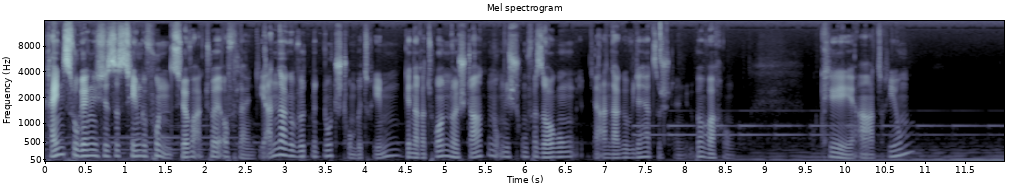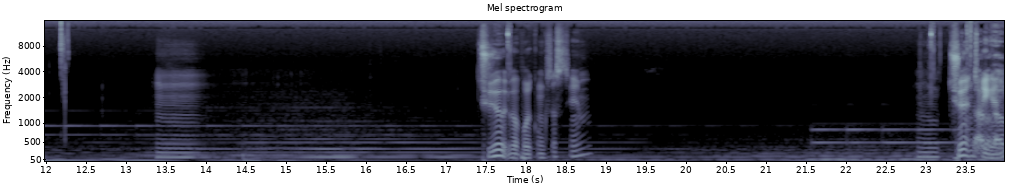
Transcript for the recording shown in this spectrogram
Kein zugängliches System gefunden. Server aktuell offline. Die Anlage wird mit Notstrom betrieben. Generatoren neu starten, um die Stromversorgung der Anlage wiederherzustellen. Überwachung. Okay, Atrium. Hm. Türüberbrückungssystem. Hm, That'll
